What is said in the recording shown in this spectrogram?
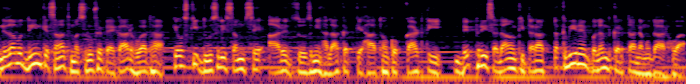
निजामुद्दीन के साथ मसरूफ पैकार हुआ था कि उसकी दूसरी सम से आरिज जुजनी हलाकत के हाथों को काटती, बिफरी सदाओं की तरह तकबीरें बुलंद करता नमूदार हुआ।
